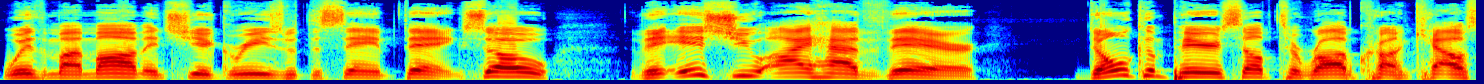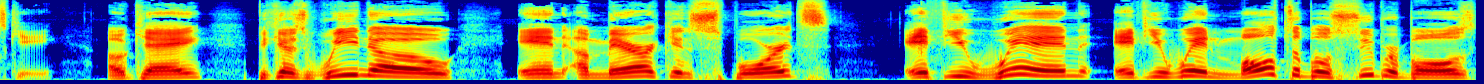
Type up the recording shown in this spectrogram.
with my mom, and she agrees with the same thing. So the issue I have there, don't compare yourself to Rob Gronkowski, okay? Because we know in American sports, if you win, if you win multiple Super Bowls,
